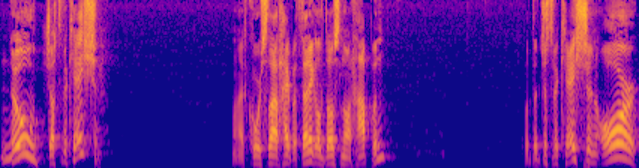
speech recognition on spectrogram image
no justification. of course, that hypothetical does not happen. But the justification or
